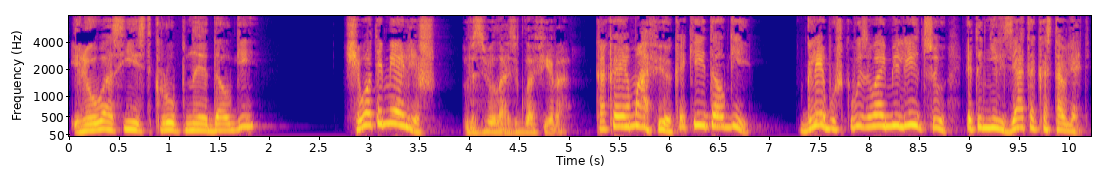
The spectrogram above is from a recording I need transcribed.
Или у вас есть крупные долги?» «Чего ты мелешь?» — взвелась Глафира. «Какая мафия? Какие долги?» «Глебушка, вызывай милицию, это нельзя так оставлять.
